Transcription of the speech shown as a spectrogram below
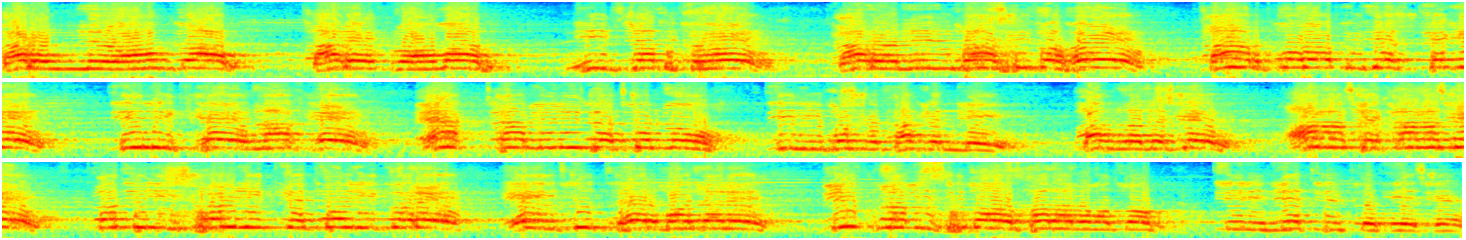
তারুণ্যের অহংকার, তারেক রহমান নির্যাতিত হয়ে কারও নির্বাসিত হয়ে তারপর বিদেশ থেকে তিনি খেয়ে না খেয়ে একটা মিনিটের জন্য তিনি বসে থাকেননি। বাংলাদেশের আনাচে কানাচে প্রতিটি সৈনিককে তৈরি করে এই যুদ্ধের ময়দানে বিপ্লবী মতন তিনি নেতৃত্ব দিয়েছেন।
